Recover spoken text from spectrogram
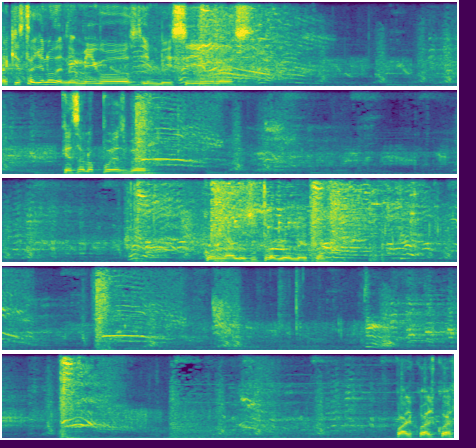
Aquí está lleno de enemigos invisibles. Que solo puedes ver. Con la luz ultravioleta. ¿Cuál, cuál, cuál?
